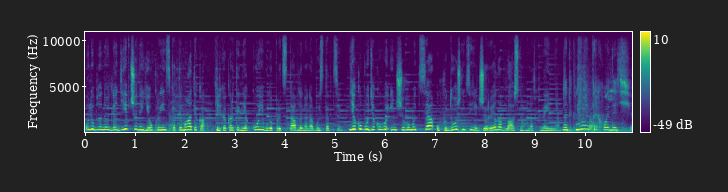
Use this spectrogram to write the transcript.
Улюбленою для дівчини є українська тематика, кілька картин якої було представлено на виставці. Як у будь-якого іншого митця, у художниці є джерела власного натхнення. Натхнення приходить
